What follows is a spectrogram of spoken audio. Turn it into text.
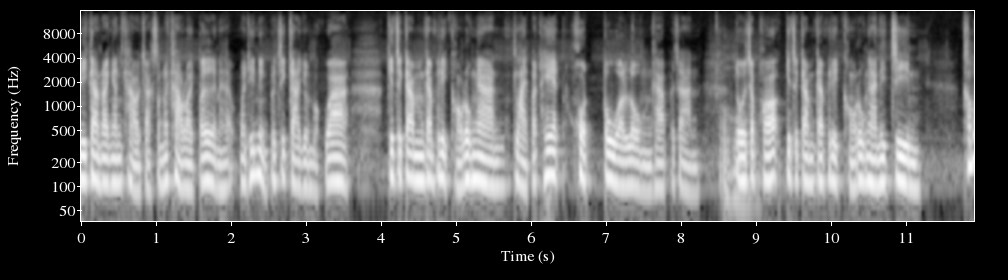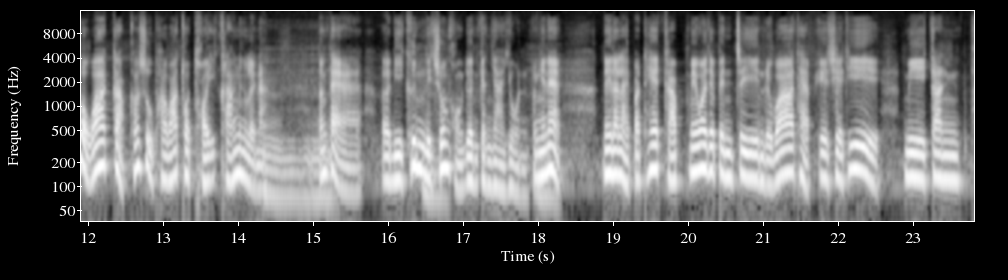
มีการรายงานข่าวจากสำนักข่าวรอยเตอร์นะครับวันที่ 1 พฤศจิกายนบอกว่า กิจกรรมการผลิตของโรงงานหลายประเทศหดตัวลงครับอาจารย์ โดยเฉพาะกิจกรรมการผลิตของโรงงานในจีน เขาบอกว่ากลับเข้าสู่ภาวะถดถอยอีกครั้งหนึ่งเลยนะ ตั้งแต่เอ่อดีขึ้นในช่วงของเดือนกันยายน เพราะงั้นเนี่ยในหลาย ๆ ประเทศครับ ไม่ว่าจะเป็นจีนหรือว่าแถบเอเชียที่มีการผ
